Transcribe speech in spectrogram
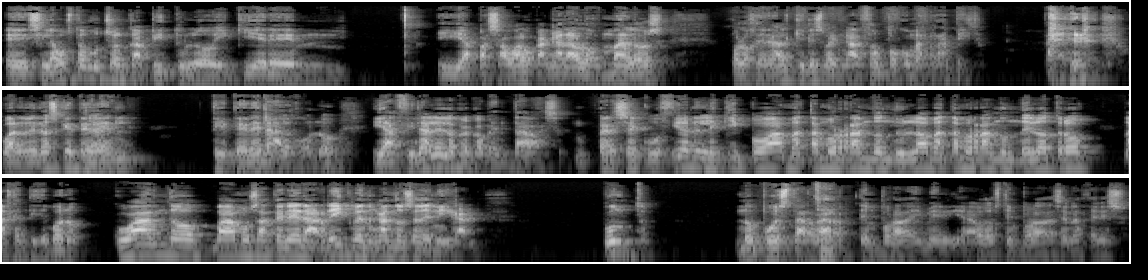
eh, si le gusta mucho el capítulo y quiere y ha pasado algo que han ganado los malos, por lo general quieres venganza un poco más rápido. o al menos que te den que te den algo, ¿no? Y al final es lo que comentabas. Persecución, el equipo A, matamos random de un lado, matamos random del otro. La gente dice, bueno, ¿cuándo vamos a tener a Rick vengándose de Negan? Punto. No puedes tardar temporada y media o dos temporadas en hacer eso.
